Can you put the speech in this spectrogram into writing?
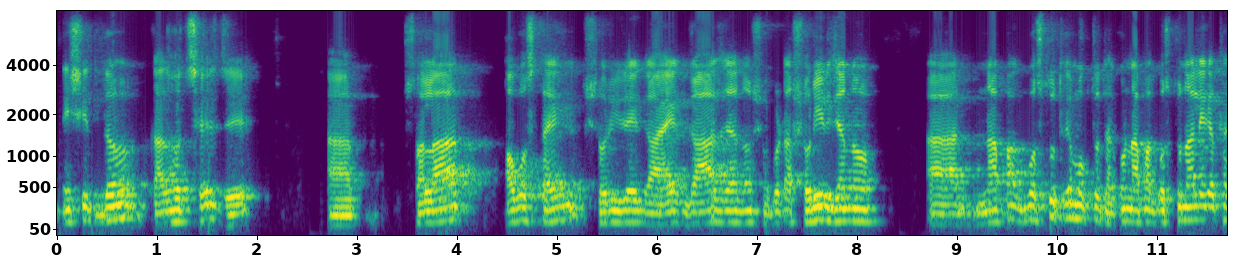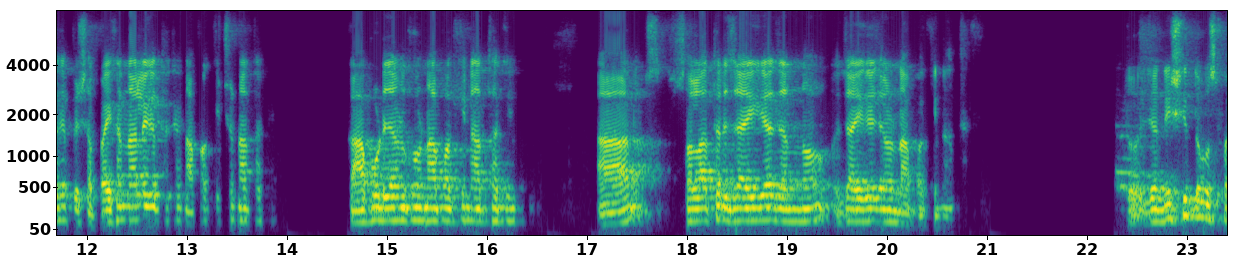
নিষিদ্ধ কাজ হচ্ছে যে সলাদ অবস্থায় শরীরে গায়ে, গা যেন গোটা শরীর যেন নাপাক বস্তু থেকে মুক্ত থাকে। কোনো নাপাক বস্তু না লেগে থাকে পেশা পায়খানা না লেগে থাকে, নাপাক কিছু না থাকে। কাপড়ে যেন কোনো নাপাকি না থাকে। আর সলাতের জায়গা যেন, জায়গায় যেন নাপাকি না থাকে। তো যে নিষিদ্ধ অবস্থা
